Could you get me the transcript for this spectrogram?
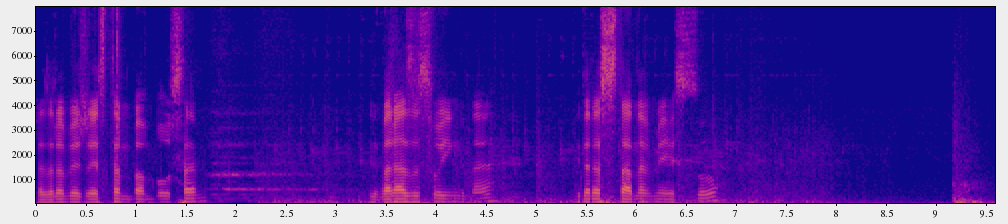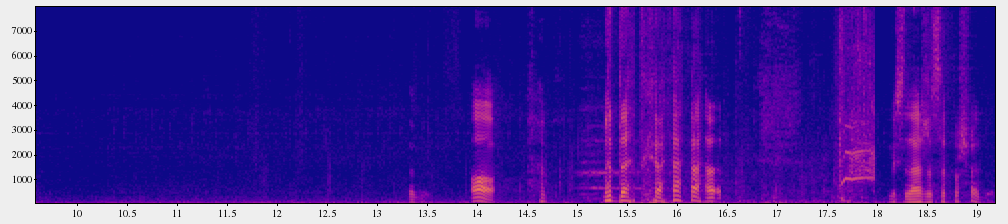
Teraz robię, że jestem bambusem. I dwa razy swingnę. I teraz stanę w miejscu. Dobra. O! Dead Hard. Myślałem, że se poszedłem.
